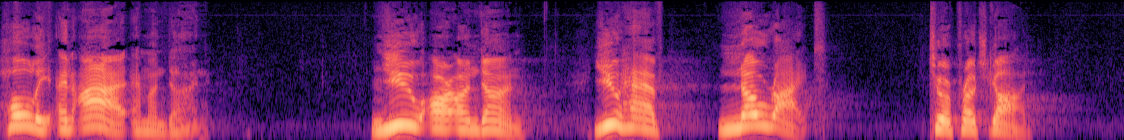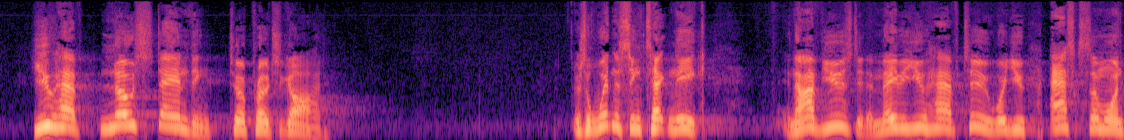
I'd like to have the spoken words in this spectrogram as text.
holy, and I am undone. You are undone. You have no right to approach God. You have no standing to approach God. There's a witnessing technique, and I've used it, and maybe you have too, where you ask someone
